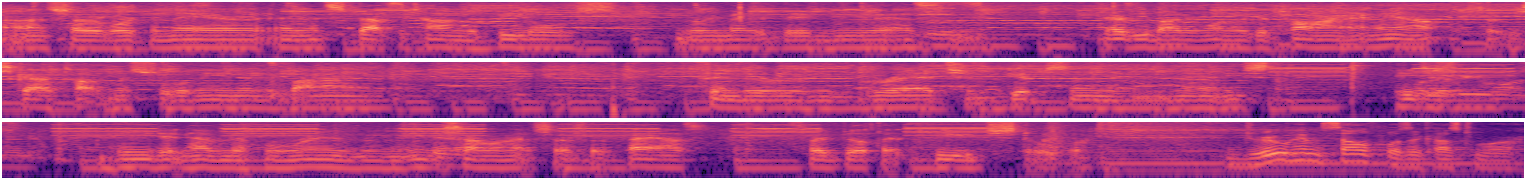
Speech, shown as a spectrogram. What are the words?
uh, started working there, and it's about the time the Beatles really made it big in the U.S. And everybody wanted a guitar and an amp, so this guy talked Mr. Levine into buying Fender and Gretsch and Gibson, and man, he's he just Whatever you wanted. he didn't have enough room, and he was Yeah. selling that stuff so fast, so he built that huge store. Drew himself was a customer,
